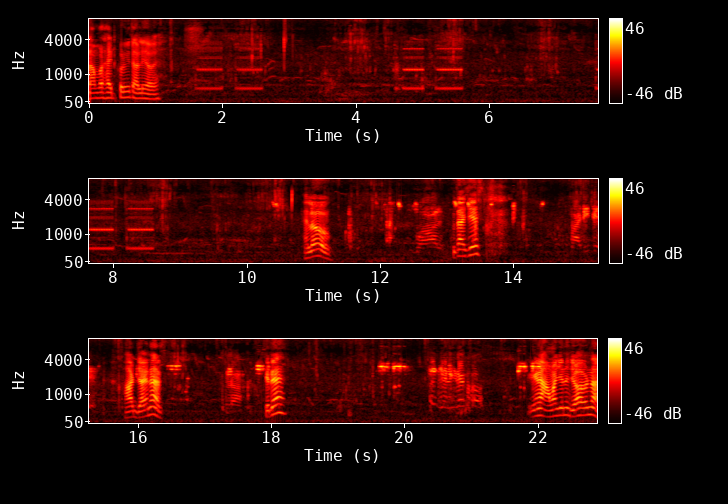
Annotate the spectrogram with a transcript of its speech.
নাম্বার হাইড করবি তাহলেই হবে। হ্যালো কোথায় আছিস হাট যায় না কেটে এখানে আমার জন্য যাওয়া হবে না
